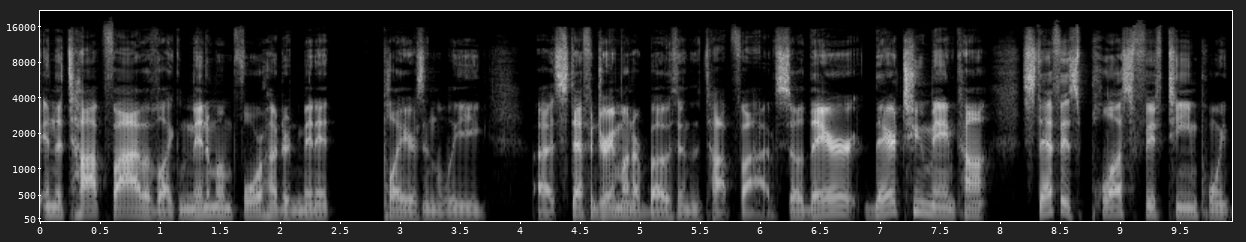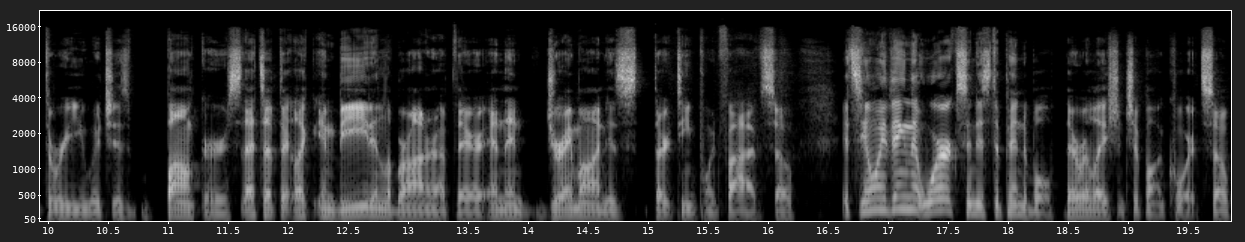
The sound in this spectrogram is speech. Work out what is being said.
in the top five of like minimum 400 minute players in the league. Uh, Steph and Draymond are both in the top five. So they're they're two man comp. Steph is plus fifteen point three, which is bonkers. That's up there. Like Embiid and LeBron are up there, and then Draymond is thirteen point five. So it's the only thing that works and is dependable. Their relationship on court. So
